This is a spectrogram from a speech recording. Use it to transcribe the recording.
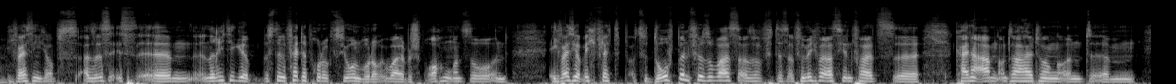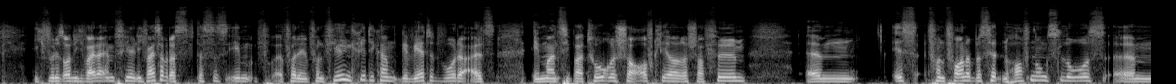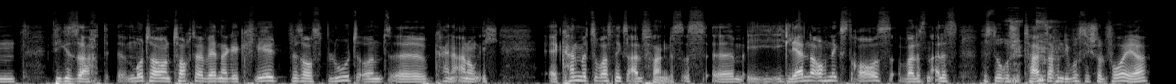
Ich weiß nicht, ob es, also es ist ähm, eine richtige, es ist eine fette Produktion, wurde auch überall besprochen und so. Und ich weiß nicht, ob ich vielleicht zu doof bin für sowas. Also das, für mich war das jedenfalls äh, keine Abendunterhaltung und ähm, ich würde es auch nicht weiterempfehlen. Ich weiß aber, dass, dass es eben von den von vielen Kritikern gewertet wurde als emanzipatorischer, aufklärerischer Film. Ähm, ist von vorne bis hinten hoffnungslos. Ähm, wie gesagt, Mutter und Tochter werden da gequält bis aufs Blut und äh, keine Ahnung, ich äh, kann mit sowas nichts anfangen. Das ist, ähm, ich, ich lerne da auch nichts draus, weil das sind alles historische Tatsachen, die wusste ich schon vorher.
